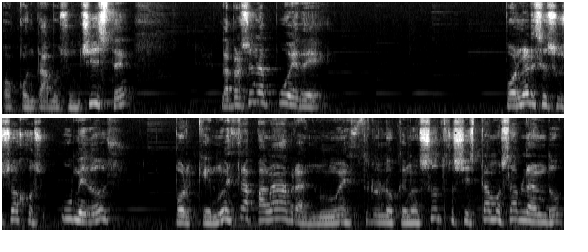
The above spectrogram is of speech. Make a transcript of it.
o contamos un chiste, la persona puede ponerse sus ojos húmedos porque nuestra palabra, nuestro, lo que nosotros estamos hablando,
